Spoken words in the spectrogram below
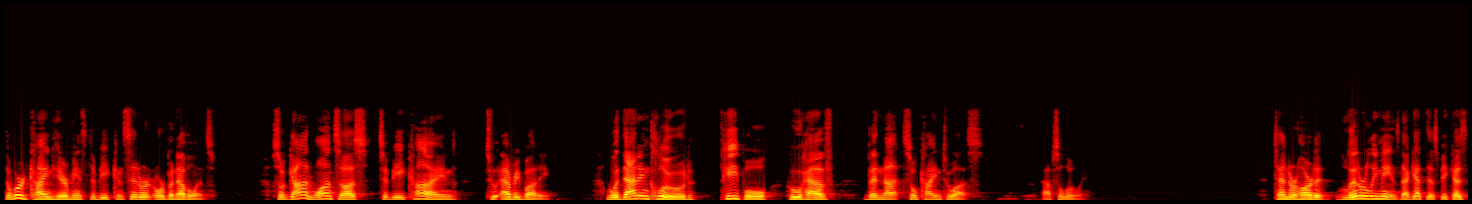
The word kind here means to be considerate or benevolent. So God wants us to be kind to everybody. Would that include people who have been not so kind to us? Absolutely. Tenderhearted literally means, now get this because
